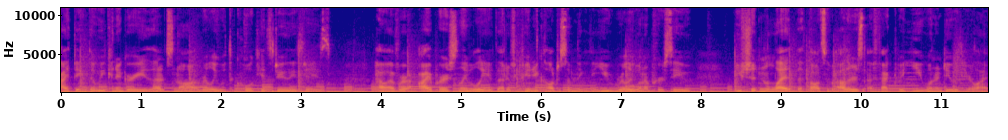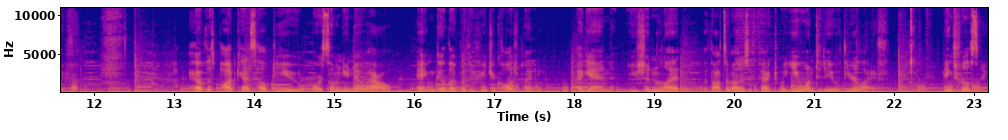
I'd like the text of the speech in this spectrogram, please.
I think that we can agree that it's not really what the cool kids do these days. However, I personally believe that if community college is something that you really want to pursue, you shouldn't let the thoughts of others affect what you want to do with your life. I hope this podcast helped you or someone you know out, and good luck with your future college planning. Again, you shouldn't let the thoughts of others affect what you want to do with your life. Thanks for listening.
